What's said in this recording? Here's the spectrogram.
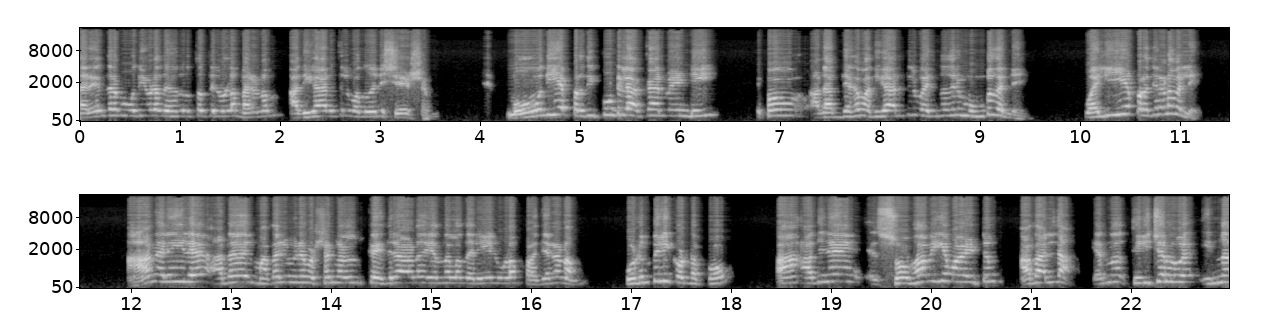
നരേന്ദ്രമോദിയുടെ നേതൃത്വത്തിലുള്ള ഭരണം അധികാരത്തിൽ വന്നതിന് ശേഷം മോദിയെ പ്രതിക്കൂട്ടിലാക്കാൻ വേണ്ടി ഇപ്പോ അത് അദ്ദേഹം അധികാരത്തിൽ വരുന്നതിന് മുമ്പ് തന്നെ വലിയ പ്രചരണമല്ലേ? ആ നിലയിൽ അത് മതന്യൂനപക്ഷങ്ങൾക്ക് എതിരാണ് എന്നുള്ള നിലയിലുള്ള പ്രചരണം കൊടുമ്പിരി കൊണ്ടപ്പോ ആ അതിനെ സ്വാഭാവികമായിട്ടും അതല്ല എന്ന തിരിച്ചറിവ് ഇന്ന്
